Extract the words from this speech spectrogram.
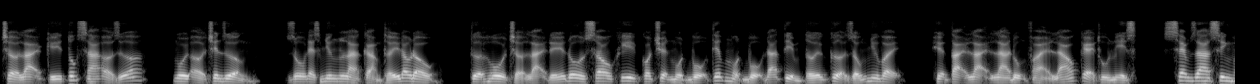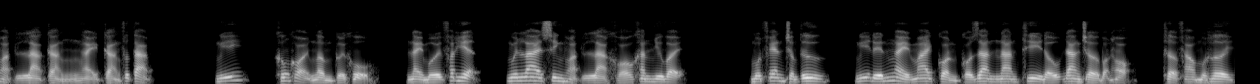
Trở lại ký túc xá ở giữa, ngồi ở trên giường, Rhodes nhưng là cảm thấy đau đầu, tựa hồ trở lại đế đô sau khi có chuyện một bộ tiếp một bộ đã tìm tới cửa giống như vậy, hiện tại lại là đụng phải lão kẻ thù Nis, xem ra sinh hoạt là càng ngày càng phức tạp. Nghĩ, không khỏi ngầm cười khổ, này mới phát hiện, nguyên lai sinh hoạt là khó khăn như vậy. Một phen chấm tư, nghĩ đến ngày mai còn có gian nan thi đấu đang chờ bọn họ, thở phào một hơi,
